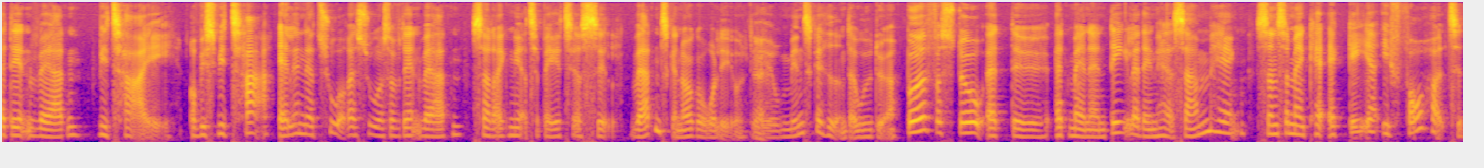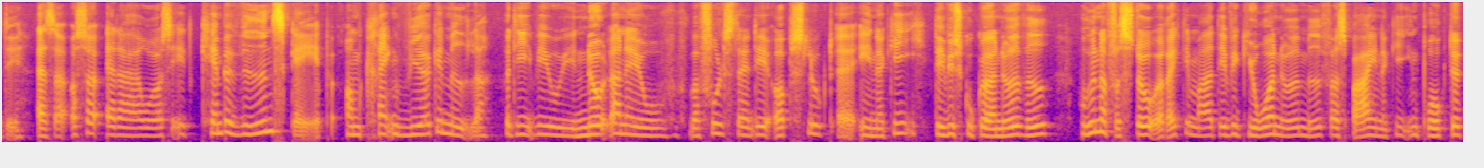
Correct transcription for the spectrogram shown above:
af den verden, vi tager af. Og hvis vi tager alle naturressourcer fra den verden, så er der ikke mere tilbage til os selv. Verden skal nok overleve. Det er jo menneskeheden, der uddør. Både forstå, at, øh, at man er en del af den her sammenhæng, sådan så man kan agere i forhold til det. Altså, og så er der jo også et kæmpe videnskab omkring virkemidler, fordi vi jo i nullerne jo var fuldstændig opslugt af energi, det vi skulle gøre noget ved uden at forstå, at rigtig meget af det, vi gjorde noget med for at spare energien, brugte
